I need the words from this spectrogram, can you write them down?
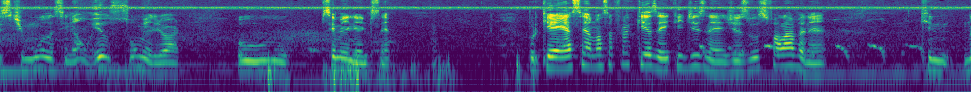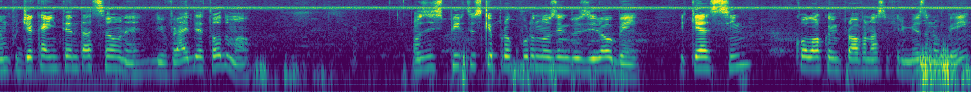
estimula assim, não, eu sou melhor ou semelhantes, né? Porque essa é a nossa fraqueza aí que diz, né? Jesus falava, né, que não podia cair em tentação, né? Livrai de todo mal os espíritos que procuram nos induzir ao bem e que assim colocam em prova nossa firmeza no bem,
